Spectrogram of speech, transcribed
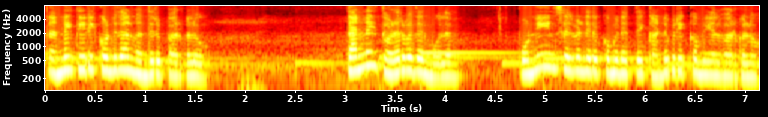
தன்னை தேடிக்கொண்டுதான் வந்திருப்பார்களோ? தன்னை தொடர்வதன் மூலம் பொன்னியின் செல்வன் இருக்கும் இடத்தை கண்டுபிடிக்க முயல்வார்களோ?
